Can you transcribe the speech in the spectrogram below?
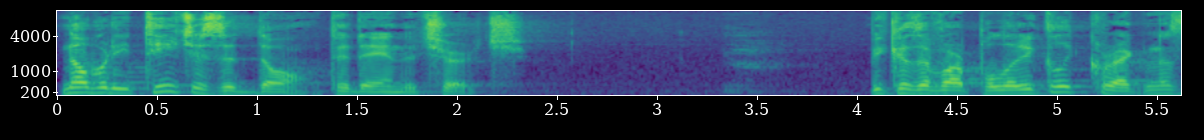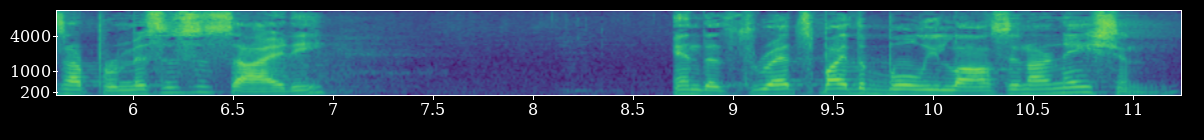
Nobody teaches it though today in the church. Because of our political correctness, our permissive society, and the threats by the bully laws in our nation.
